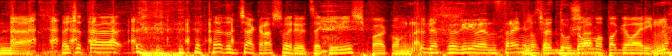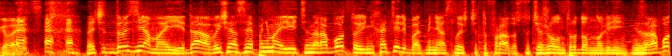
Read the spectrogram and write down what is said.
Да. Значит, э, этот Чак расшвыривает всякие вещи по комнате. ребят, такое игривое настроение после душа. Дома поговорим, как говорится. Значит, друзья мои, да, вы сейчас, я понимаю, едете на работу и не хотели бы от меня слышать эту фразу, что тяжелым трудом много денег не заработаешь,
